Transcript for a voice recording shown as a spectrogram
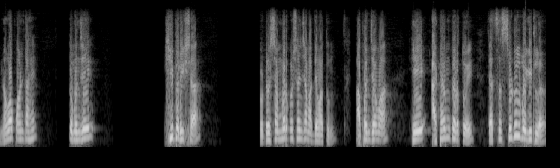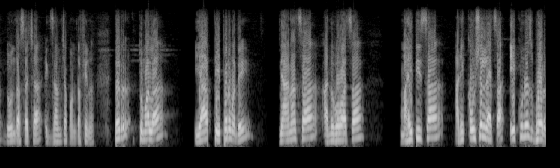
नवा पॉइंट आहे तो म्हणजे ही परीक्षा टोटल शंभर क्वेश्चनच्या माध्यमातून आपण जेव्हा हे अटेम्प करतोय त्याचं शेड्यूल बघितलं दोन तासाच्या एक्झामच्या पॉइंट ऑफ व्ह्यूनं तर तुम्हाला या पेपरमध्ये ज्ञानाचा अनुभवाचा माहितीचा आणि कौशल्याचा एकूणच भर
